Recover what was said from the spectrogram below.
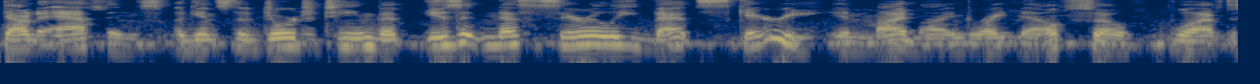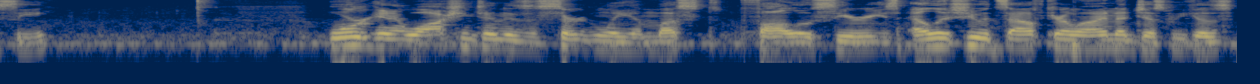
down to Athens against a Georgia team that isn't necessarily that scary in my mind right now. So we'll have to see. Oregon at Washington is a, certainly a must follow series. LSU at South Carolina, just because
